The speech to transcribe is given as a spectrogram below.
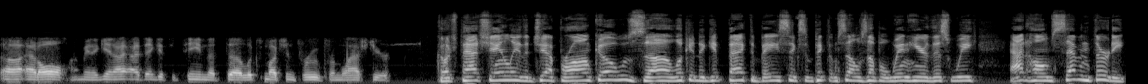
uh, at all. I mean, again, I, I think it's a team that uh, looks much improved from last year. Coach Pat Shanley, the Jeff Broncos, uh, looking to get back to basics and pick themselves up a win here this week at home, 7:30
